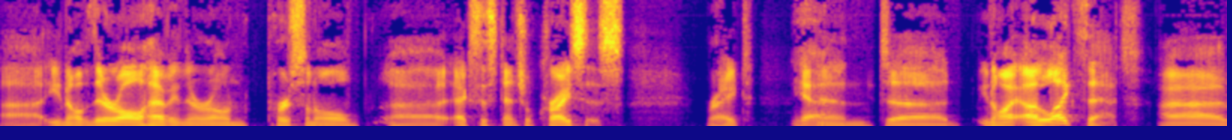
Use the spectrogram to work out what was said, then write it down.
Uh, you know, they're all having their own personal uh, existential crisis, right? Yeah. And uh, you know, I, I like that. Uh,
